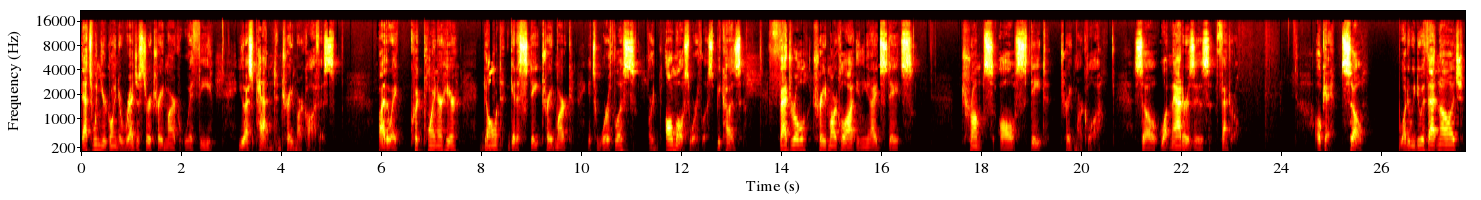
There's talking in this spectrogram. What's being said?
that's when you're going to register a trademark with the US Patent and Trademark Office. By the way, quick pointer here, don't get a state trademark. It's worthless or almost worthless because federal trademark law in the United States trumps all state trademark law. So what matters is federal. Okay, so what do we do with that knowledge?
